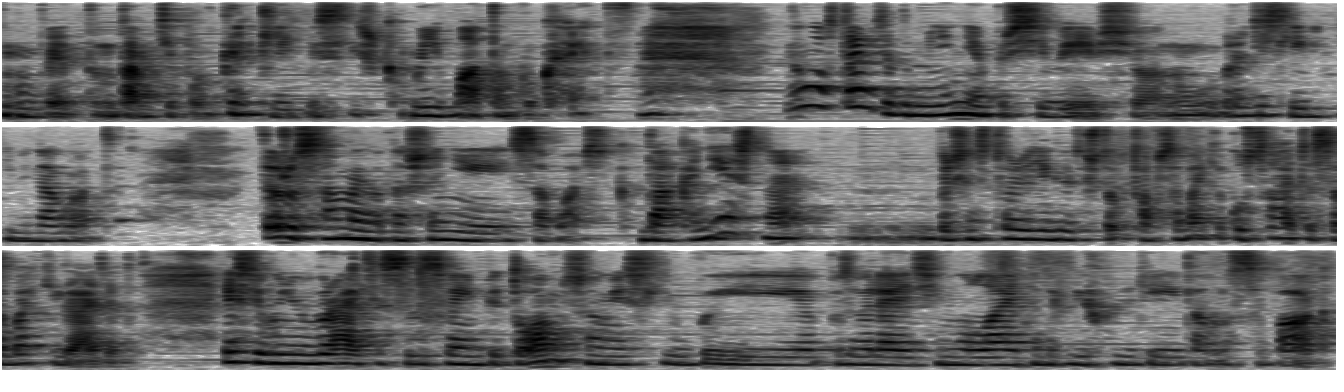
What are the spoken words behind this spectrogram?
об этом, там, типа, крикливый слишком или матом ругается. Ну, оставьте это мнение при себе, и все. Ну, родители ведь не виноваты. То же самое в отношении собачек. Да, конечно, большинство людей говорят, что там собаки кусают, а собаки гадят. Если вы не убираетесь со своим питомцем, если вы позволяете ему лаять на других людей, там, на собак,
